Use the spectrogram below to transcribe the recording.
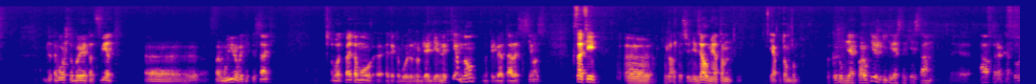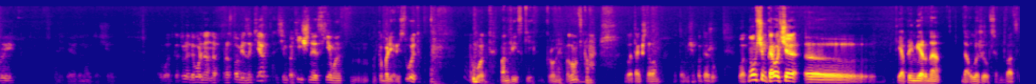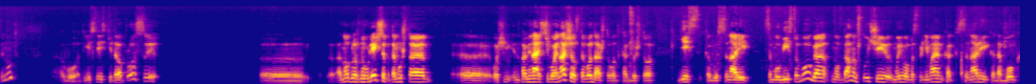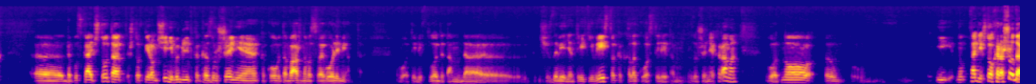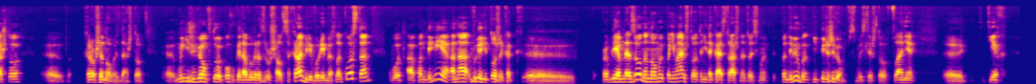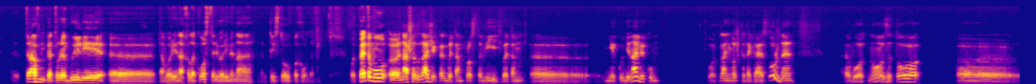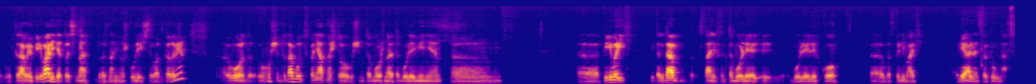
для того, чтобы этот цвет э, сформулировать, описать. Вот, поэтому это как бы уже ну, для отдельных тем, но, например, та же система. Кстати, э, жалко, сегодня взял, у меня там, я потом покажу, у меня пару книжек интересных есть, там э, автора, который, я домой тащил, вот, который довольно на простом языке симпатичные схемы кабале рисует, вот, по-английски, кроме Полонского, вот, так что вам потом еще покажу. Вот, ну, в общем, короче, э, я примерно, да, уложился в 20 минут, вот, если есть какие-то вопросы, Э, оно должно увлечься, потому что, э, в общем, напоминаю, с чего я начал, с того, да, что вот как бы, что есть как бы сценарий самоубийства Бога, но в данном случае мы его воспринимаем как сценарий, когда Бог э, допускает что-то, что в первом чтении выглядит как разрушение какого-то важного своего элемента. Вот, или вплоть до, там, до исчезновения третьего еврейства, как Холокост, или там разрушение храма. Вот, но, э, и, ну, кстати, что хорошо, да, что, э, хорошая новость, да, что Э, мы не живем в ту эпоху, когда был разрушался храм или во время Холокоста, вот, а пандемия, она выглядит тоже как э, проблемная зона, но мы понимаем, что это не такая страшная, то есть мы пандемию мы не переживем, в смысле, что в плане э, тех травм, которые были э, там, во времена Холокоста или во времена крестовых походов. Вот поэтому э, наша задача как бы там просто видеть в этом э, некую динамику. Вот, она немножко такая сложная, вот, но зато Э, вот когда вы ее переварите, то есть она должна немножко улечься у вас в голове, вот, в общем, тогда будет понятно, что, в общем-то, можно это более-менее э, э, переварить. И тогда станет как-то более, более легко э, воспринимать реальность вокруг нас.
